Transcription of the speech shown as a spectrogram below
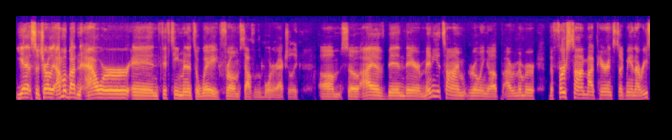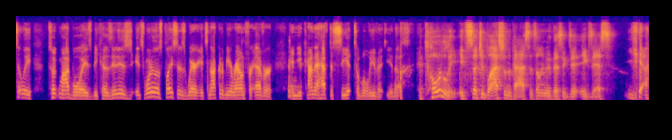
Yeah, so Charlie, I'm about an hour and 15 minutes away from south of the border, actually. Um, so I have been there many a time growing up. I remember the first time my parents took me, and I recently took my boys because it is it's one of those places where it's not going to be around forever, and you kind of have to see it to believe it, you know. Totally, it's such a blast from the past that something like this exi- exists. Yeah,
